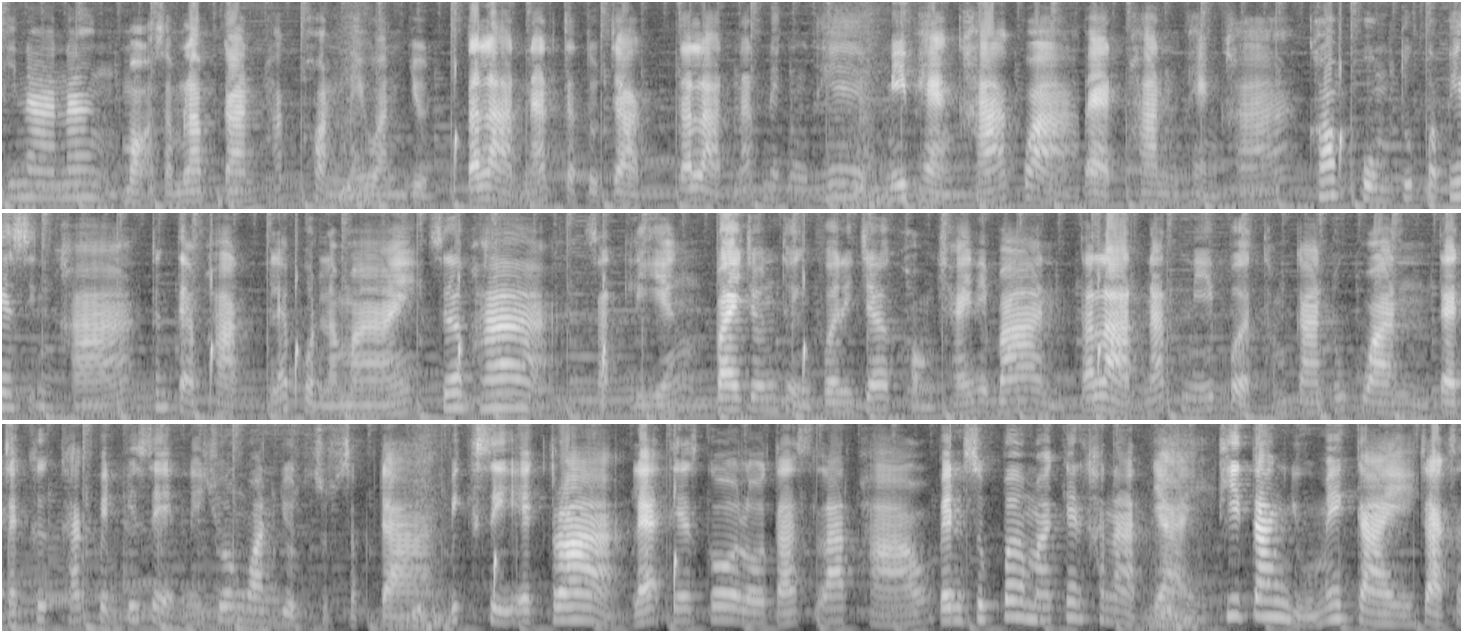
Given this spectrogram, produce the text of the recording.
ที่น่านั่ง เหมาะสำหรับการพักผ่อนในวันหยุด ตลาดนัดจตุจักร ตลาดนัดในกรุงเทพ มีแผงค้ากว่า 8,000 แผงค้า ครอบคลุมทุกประเภทสินค้า ตั้งแต่ผักและผลไม้ เสื้อผ้า สัตว์เลี้ยง ไปจนถึงเฟอร์นิเจอร์ของใช้ในบ้าน ตลาดนัดนี้เปิดทำการทุกวัน แต่จะคึกคักเป็นพิเศษในช่วงวันหยุดสุดสัปดาห์ Big C Extra และ Tesco Lotus ลาดพร้าว เป็นซูเปอร์มาร์เก็ตขนาดใหญ่ ที่ตั้งอยู่ไม่ไกลจากส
